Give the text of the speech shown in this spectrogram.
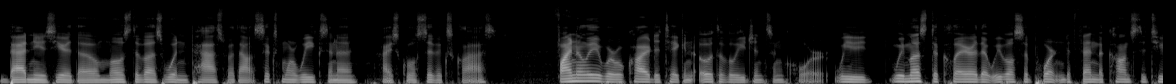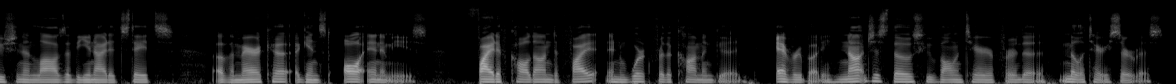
Bad news here, though, most of us wouldn't pass without six more weeks in a high school civics class. Finally, we're required to take an oath of allegiance in court. We, we must declare that we will support and defend the Constitution and laws of the United States of America against all enemies, fight if called on to fight, and work for the common good. Everybody, not just those who volunteer for the military service.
